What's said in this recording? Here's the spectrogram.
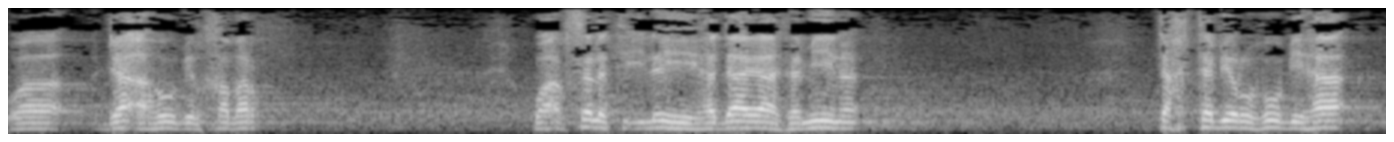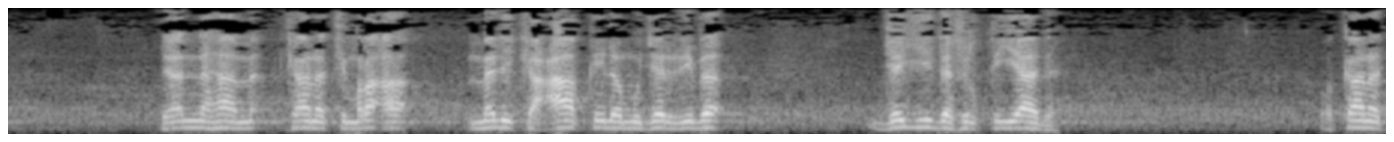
وجاءه بالخبر وأرسلت إليه هدايا ثمينة تختبره بها لأنها كانت امرأة ملكة عاقلة مجربة جيدة في القيادة وكانت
